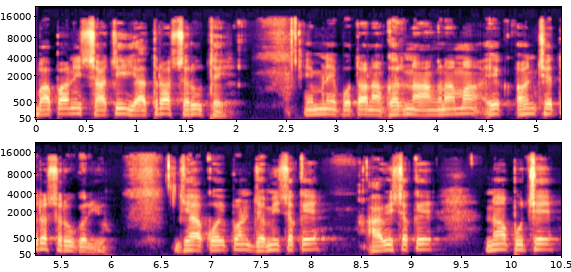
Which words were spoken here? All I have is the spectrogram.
બાપાની સાચી યાત્રા શરૂ થઈ. એમણે પોતાના ઘરના આંગણામાં એક અન્નક્ષેત્ર શરૂ કર્યું. જ્યાં કોઈ પણ જમી શકે આવી શકે ન પૂછે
